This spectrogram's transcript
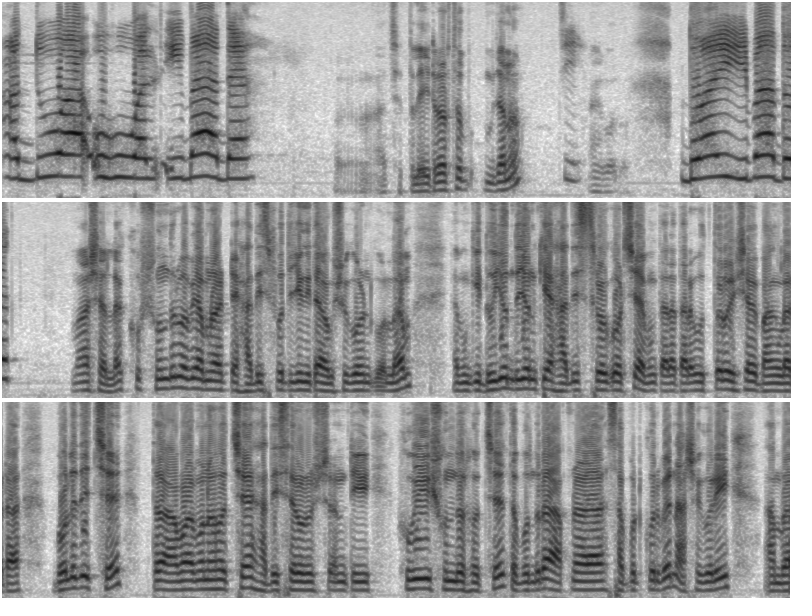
আদুয়া উহুয়াল ইবাদা। আচ্ছা তাহলে এটার অর্থ জানো? জি। হ্যাঁ বলো। দোয়াই ইবাদত। মাশাল্লাহ খুব সুন্দরভাবে আমরা একটা হাদিস প্রতিযোগিতায় অংশগ্রহণ করলাম এবং কি দুজন দুজনকে হাদিস থ্রো করছে এবং তারা তার উত্তর হিসাবে বাংলাটা বলে দিচ্ছে। তো আমার মনে হচ্ছে হাদিসের অনুষ্ঠানটি খুবই সুন্দর হচ্ছে। তো বন্ধুরা, আপনারা সাপোর্ট করবেন। আশা করি আমরা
